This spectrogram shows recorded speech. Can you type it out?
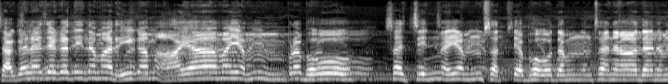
സകല ജഗതിതമറികമായാമയം പ്രഭോ സച്ചിന്മയം സത്യബോധം സനാതനം.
